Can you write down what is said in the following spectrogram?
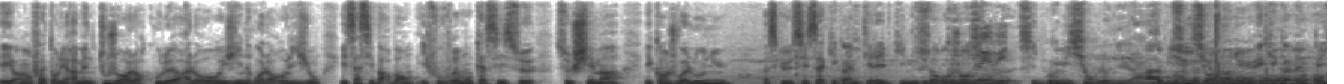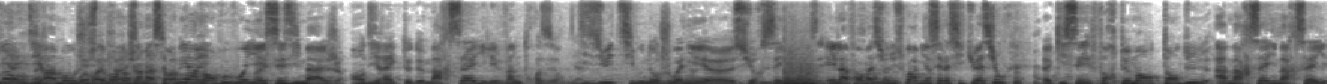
et en fait, on les ramène toujours à leur couleur, à leur origine ou à leur religion. Et ça, c'est barbant. Il faut vraiment casser ce, ce schéma. Et quand je vois l'ONU parce que c'est ça qui est quand même terrible, qui nous sort aujourd'hui. C'est une commission de l'ONU. Hein. commission de l'ONU et qui est quand même payée. On va en dire un mot justement dans un instant. Mais avant, vous voyez ces images en direct de Marseille. Il est 23h18. Si vous nous rejoignez euh, sur CNews et l'information du soir, eh bien c'est la situation euh, qui s'est fortement tendue à Marseille. Marseille,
